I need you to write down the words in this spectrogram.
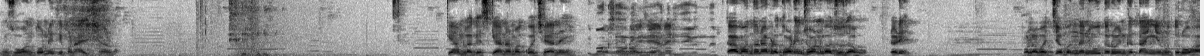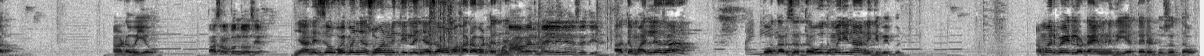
હું જોન તો નથી પણ આજ છે હાલો. કેમ લાગે સ્કેનરમાં કોઈ છે નહીં? લોડો વાંધો ને. કાંઈ વાંધો નહીં આપણે થોડીને જોન બાજુ જાવું. રેડી ઓલા વચ્ચે બંદાની ઉતરવું એને કરતાં અહીંયા ઉતરવું હારું હાડ ભાઈ આવો પાછળ બંધો છે. ન્યાને જવું ભાઈ બંને સોન નથી લઈ ત્યાં જવામાં હારા વટ પણ આવે મારી ને સજીને હા તો મારી લે હા? તો તાર સધાવું તો મારી ના નથી ભાઈ બન અમારી પાસે એટલો ટાઈમ નથી યાર તારે તો સધાવું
